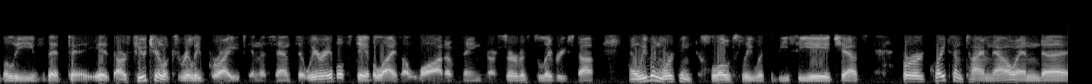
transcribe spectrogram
believe that it, our future looks really bright in the sense that we were able to stabilize a lot of things, our service delivery stuff, and we've been working closely with the BCEHS for quite some time now, and uh,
